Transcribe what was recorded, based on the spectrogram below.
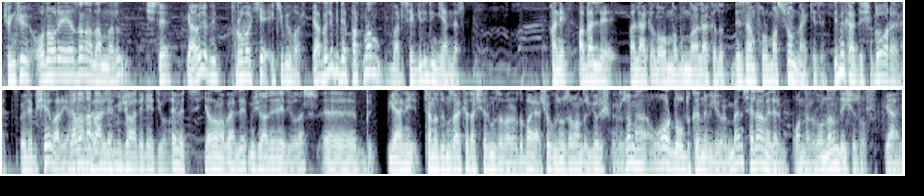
Çünkü onu oraya yazan adamların işte ya öyle bir provoke ekibi var. Ya böyle bir departman var sevgili dinleyenler. Hani haberle alakalı onunla bununla alakalı dezenformasyon merkezi. Değil mi kardeşim? Doğru evet. Öyle bir şey var yani. Yalan haberle haberleri. mücadele ediyorlar. Evet yalan haberle mücadele ediyorlar. Ee, yani tanıdığımız arkadaşlarımız da var orada. Bayağı çok uzun zamandır görüşmüyoruz ama orada olduklarını biliyorum ben. Selam ederim onlara da. Onların da işi zor yani.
